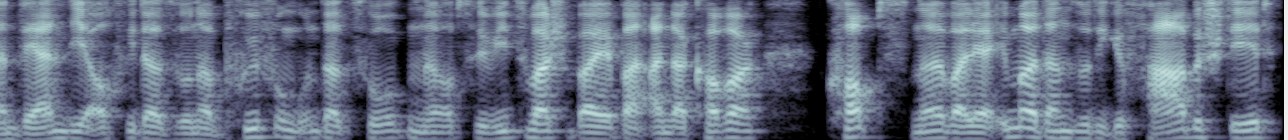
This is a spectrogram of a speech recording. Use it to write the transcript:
dann werden die auch wieder so einer Prüfung unterzogen, ne, ob sie wie zum Beispiel bei, bei Undercover Cops, ne, weil ja immer dann so die Gefahr besteht,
